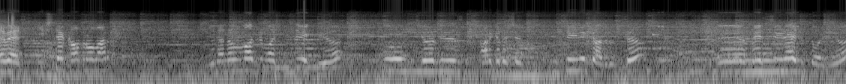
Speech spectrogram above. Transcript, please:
Evet, işte kadrolar. İnanılmaz bir maç bizi bekliyor. Bu gördüğünüz arkadaşım Hüseyin'in kadrosu. Ee, Manchester United oynuyor.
